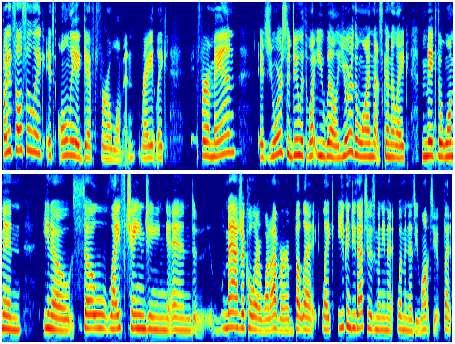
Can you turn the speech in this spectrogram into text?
But it's also like it's only a gift for a woman, right? Like for a man, it's yours to do with what you will. You're the one that's going to like make the woman, you know, so life-changing and uh, magical or whatever, but like like you can do that to as many men, women as you want to. But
